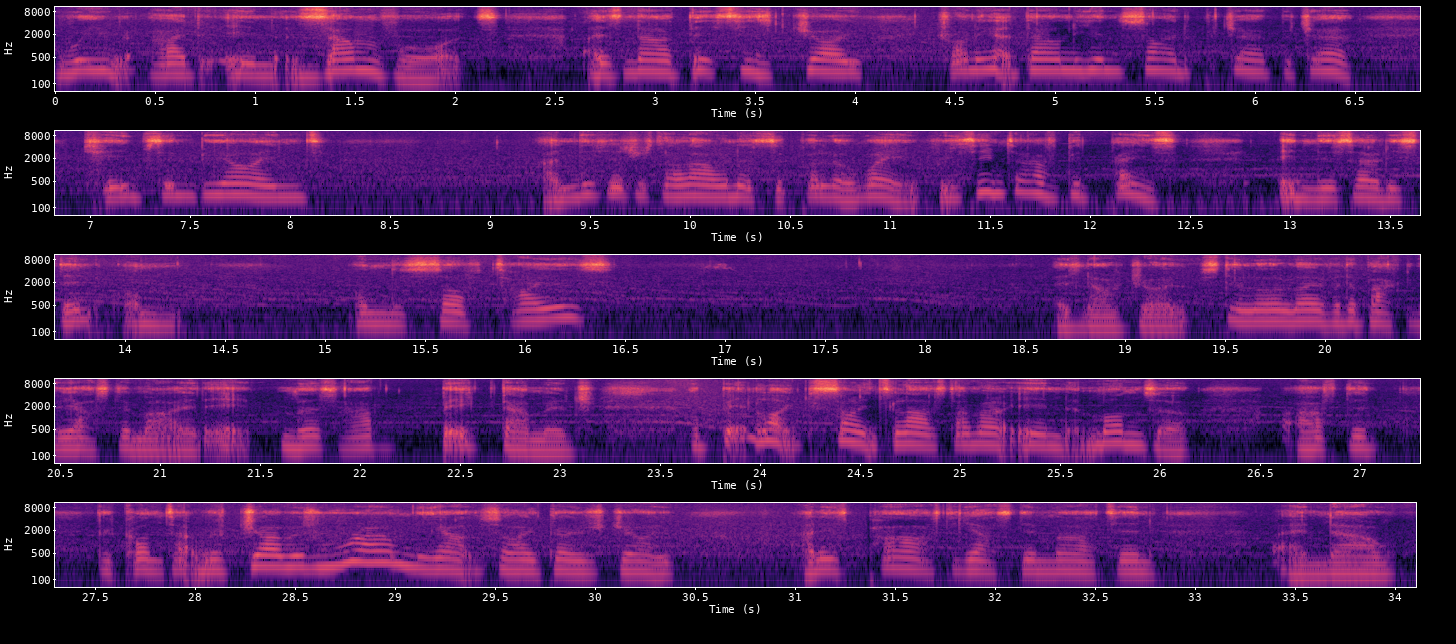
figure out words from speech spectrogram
we had in Zandvoort. As now this is Zhou trying to get down the inside of Pourchaire, Pourchaire keeps him behind and this is just allowing us to pull away. We seem to have good pace in this early stint on on the soft tyres there's now Zhou still all over the back of the Aston Martin. It must have big damage. A bit like Sainz last time out in Monza after the contact with Zhou as round the outside goes Zhou and he's past the Aston Martin and now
